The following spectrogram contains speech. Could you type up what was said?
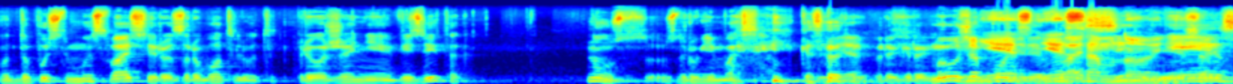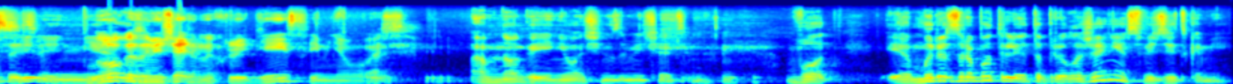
Вот, допустим, мы с Васей разработали вот это приложение визиток, ну, с, с другим Васей, который Я- программирует. Мы уже Не- поняли. не со Василий, мной, не не с этим. Много замечательных людей с именем Вася. А много и не очень замечательно. Вот. Э, Мы разработали это приложение с визитками.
